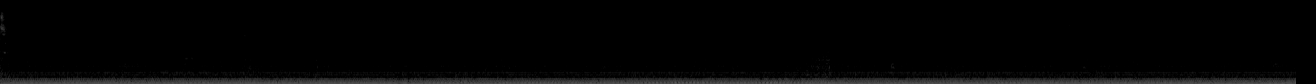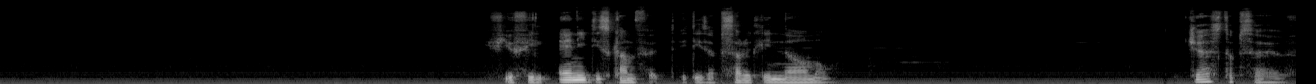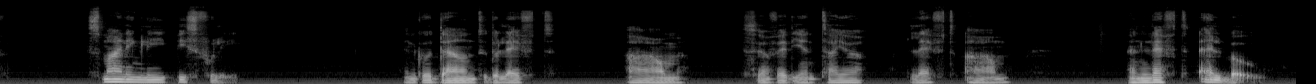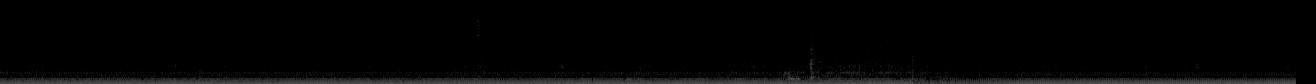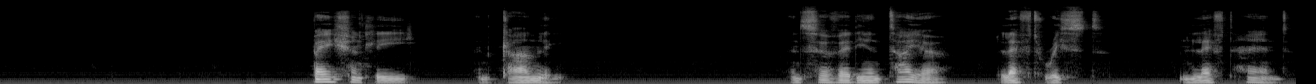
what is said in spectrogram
If you feel any discomfort, it is absolutely normal. Just observe, smilingly, peacefully, and go down to the left arm. Survey the entire left arm and left elbow. Patiently and calmly and survey the entire left wrist and left hand.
